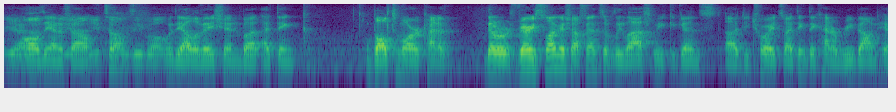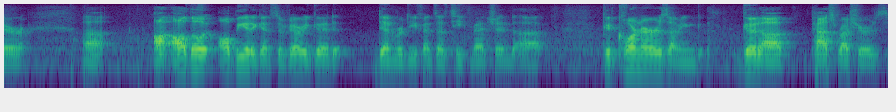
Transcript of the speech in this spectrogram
Yeah, all of the yeah, NFL you tell them Z-Ball. with the elevation. But I think Baltimore kind of they were very sluggish offensively last week against uh, Detroit, so I think they kind of rebound here. Uh, although, albeit against a very good Denver defense, as Teek mentioned, uh, good corners. I mean, good uh, pass rushers.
